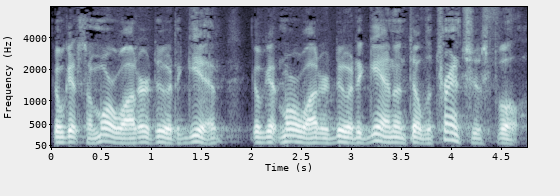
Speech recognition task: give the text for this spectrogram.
Go get some more water, do it again. Go get more water, do it again until the trench is full.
